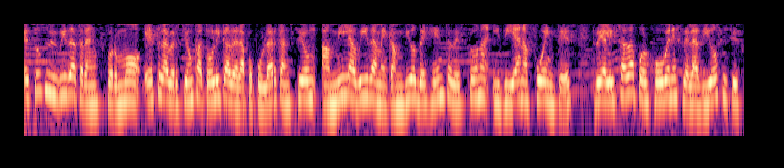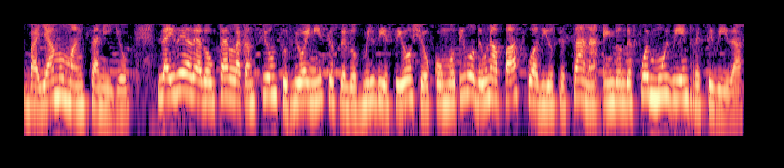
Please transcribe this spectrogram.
Jesús mi vida transformó es la versión católica de la popular canción A mí la vida me cambió de gente de zona y Diana Fuentes, realizada por jóvenes de la diócesis Bayamo Manzanillo. La idea de adoptar la canción surgió a inicios del 2018 con motivo de una Pascua diocesana en donde fue muy bien recibida.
